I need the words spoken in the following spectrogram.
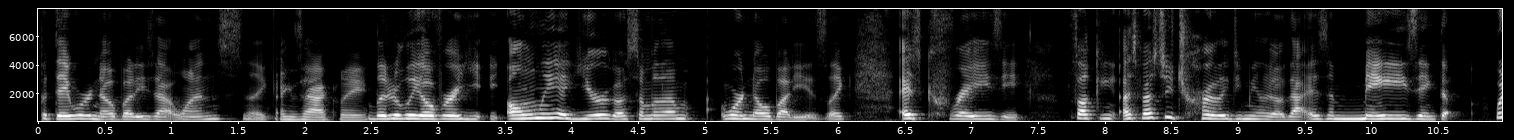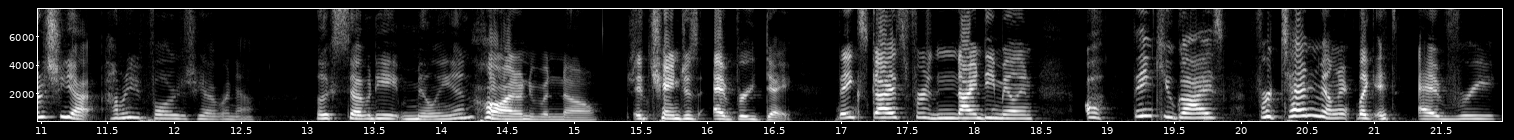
But they were nobodies at once. Like Exactly. literally over a only a year ago, some of them were nobodies. Like it's crazy. Fucking especially Charli D'Amelio. That is amazing. The, what is she at? How many followers does she have right now? Like seventy eight million. Oh, I don't even know. It changes every day. Thanks, guys, for 90 million. Oh, thank you guys for 10 million. Like, it's every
